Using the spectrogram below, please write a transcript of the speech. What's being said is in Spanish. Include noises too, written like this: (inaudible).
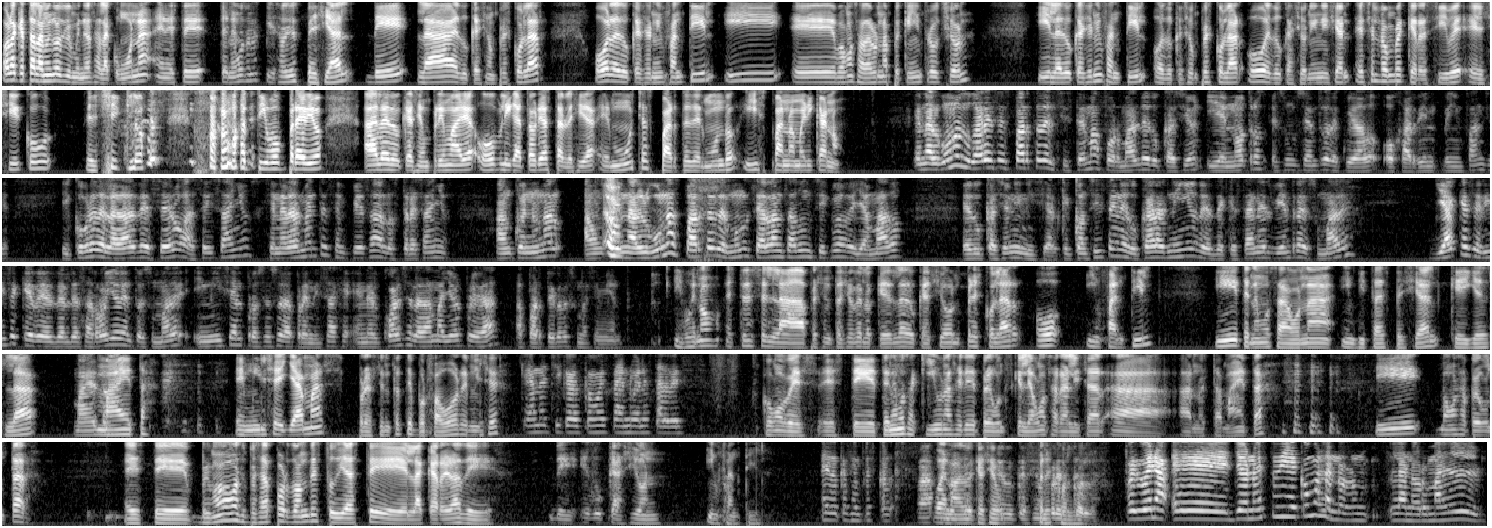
Hola, ¿qué tal amigos? Bienvenidos a La Comuna. En este tenemos un episodio especial de la educación preescolar o la educación infantil y eh, vamos a dar una pequeña introducción. Y la educación infantil o educación preescolar o educación inicial es el nombre que recibe el circo el ciclo (laughs) formativo previo a la educación primaria obligatoria establecida en muchas partes del mundo hispanoamericano. En algunos lugares es parte del sistema formal de educación y en otros es un centro de cuidado o jardín de infancia. Y cubre de la edad de 0 a 6 años. Generalmente se empieza a los 3 años. Aunque en, una, aunque en algunas partes del mundo se ha lanzado un ciclo de llamado educación inicial, que consiste en educar al niño desde que está en el vientre de su madre, ya que se dice que desde el desarrollo dentro de su madre inicia el proceso de aprendizaje, en el cual se le da mayor prioridad a partir de su nacimiento. Y bueno, esta es la presentación de lo que es la educación preescolar o infantil. Y tenemos a una invitada especial, que ella es la Maeta. maeta. (laughs) Emilce Llamas, preséntate por favor, Emilce. ¿Qué onda chicos? ¿Cómo están? Buenas tardes. ¿Cómo ves? Este, tenemos aquí una serie de preguntas que le vamos a realizar a, a nuestra maeta. (laughs) y vamos a preguntar. Este, primero vamos a empezar por dónde estudiaste la carrera de, de educación infantil. Educación preescolar. Ah, Bueno, educación educación preescolar. Pues bueno, eh, yo no estudié como la, norm- la normal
